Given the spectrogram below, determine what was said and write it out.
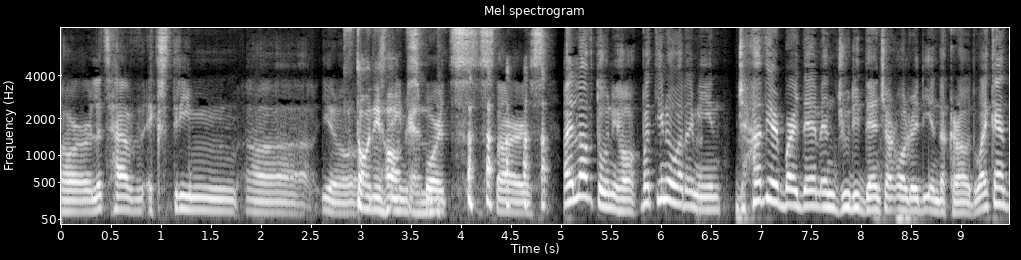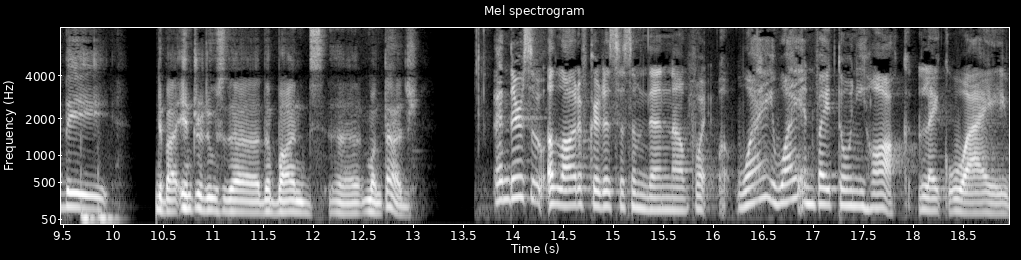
or let's have extreme, uh, you know, Tony extreme Hawk and- sports stars. I love Tony Hawk, but you know what I mean? Javier Bardem and Judi Dench are already in the crowd. Why can't they, di ba, introduce the, the Bond uh, montage? And there's a lot of criticism then now. Why, why, why invite Tony Hawk? Like, why?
